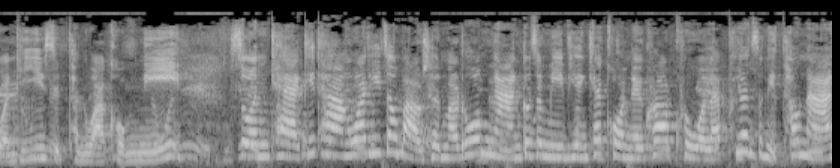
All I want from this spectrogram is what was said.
วันที่ 20 ธันวาคมนี้ ส่วนแขกที่ทางว่าที่เจ้าบ่าวเชิญมาร่วมงานก็จะมีเพียงแค่คนในครอบครัวและเพื่อนสนิทเท่านั้น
